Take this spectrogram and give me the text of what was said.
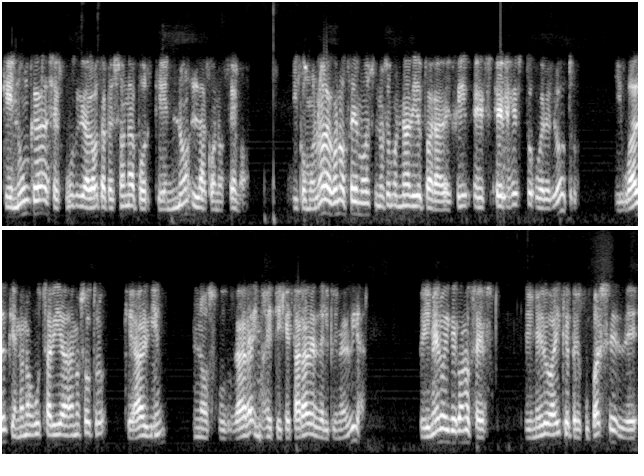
que nunca se juzgue a la otra persona porque no la conocemos. Y como no la conocemos, no somos nadie para decir es, eres esto o eres lo otro. Igual que no nos gustaría a nosotros que alguien nos juzgara y nos etiquetara desde el primer día. Primero hay que conocer, primero hay que preocuparse de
